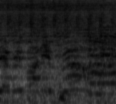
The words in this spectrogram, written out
Everybody bounce.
